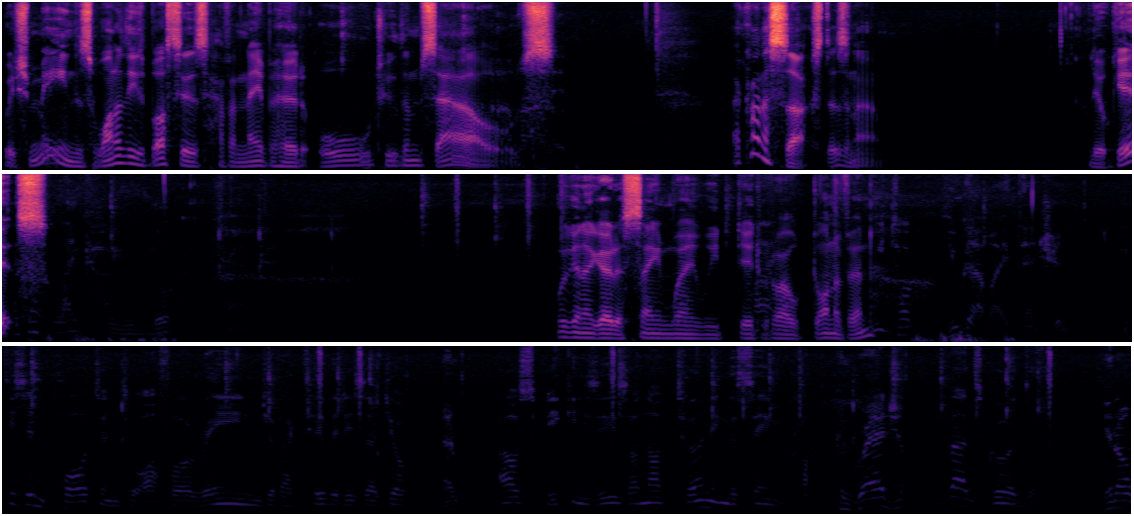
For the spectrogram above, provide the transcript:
which means one of these bosses have a neighborhood all to themselves. That kind of sucks, doesn't it? Little Gits. like how you look, Frank. We're going to go the same way we did with old Donovan. We talk. You got my attention. It is important to offer a range of activities at your. Our speakeasies are not turning the same. Pro- Congratulations. That's good. You know,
